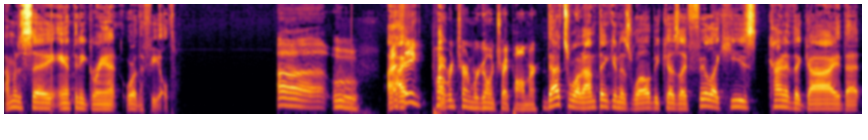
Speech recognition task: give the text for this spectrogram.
I'm going to say Anthony Grant or the field. Uh, ooh. I, I- think punt I- return. We're going Trey Palmer. That's what I'm thinking as well because I feel like he's kind of the guy that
